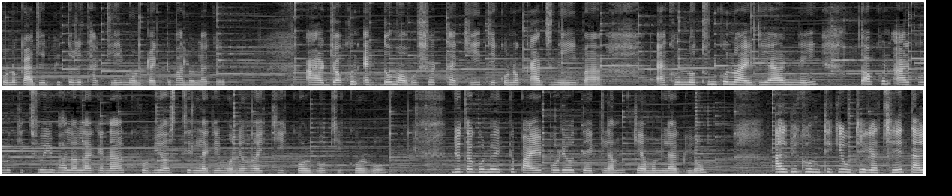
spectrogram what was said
কোনো কাজের ভিতরে থাকলেই মনটা একটু ভালো লাগে। আর যখন একদম অবসর থাকি, যে কোনো কাজ নেই বা এখন নতুন কোনো আইডিয়া নেই, তখন আর কোনো কিছুই ভালো লাগে না। খুবই অস্থির লাগে, মনে হয় কি করব কি করব। জুতাগুলো একটু পায়ে পরেও দেখলাম কেমন লাগল। আলবি ঘুম থেকে উঠে গেছে, তাই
